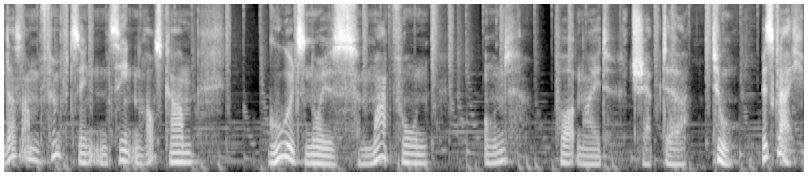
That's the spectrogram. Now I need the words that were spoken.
das am 15.10. rauskam. Googles neues Smartphone und Fortnite Chapter 2. Bis gleich.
